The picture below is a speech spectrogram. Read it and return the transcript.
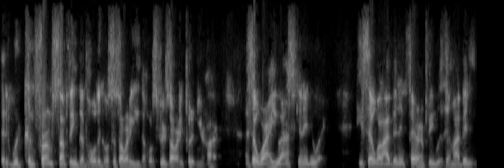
that it would confirm something that the Holy Ghost has already, the Holy Spirit's already put in your heart. I said, why are you asking anyway? He said, well, I've been in therapy with him. I've been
